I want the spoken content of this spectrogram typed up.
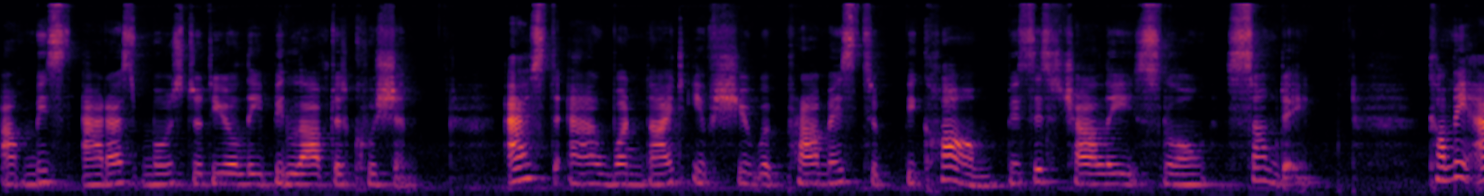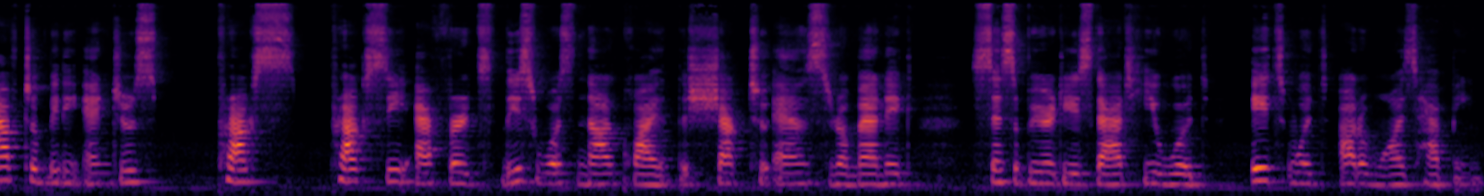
on Miss Ada's most dearly beloved cushion, asked Anne one night if she would promise to become Mrs. Charlie Sloane someday. Coming after Billy Andrews' proxy efforts, this was not quite the shock to Anne's romantic sensibilities that he would it would otherwise have been.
